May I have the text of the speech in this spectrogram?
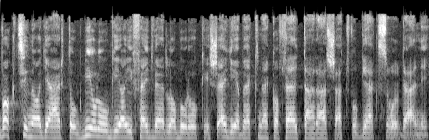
vakcinagyártók, biológiai fegyverlaborok és egyébeknek a feltárását fogják szolgálni.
